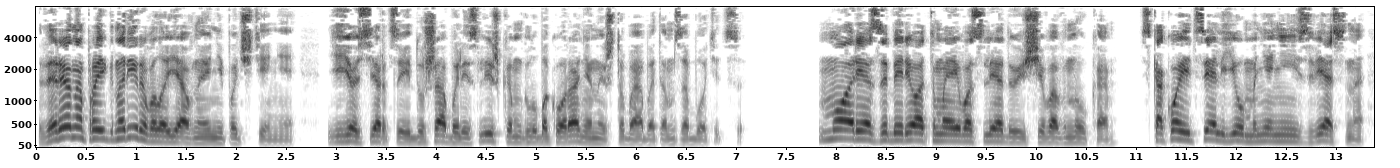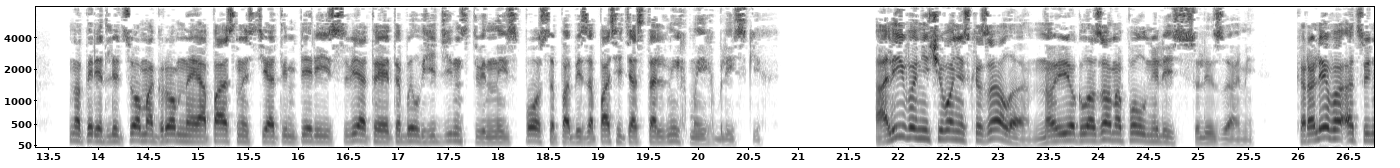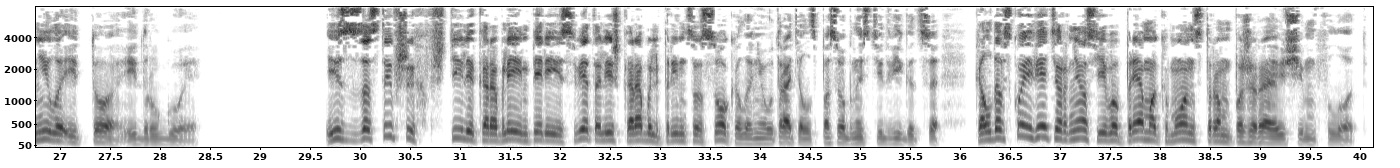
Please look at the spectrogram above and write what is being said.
Верена проигнорировала явное непочтение. Ее сердце и душа были слишком глубоко ранены, чтобы об этом заботиться. «Море заберет моего следующего внука. С какой целью, мне неизвестно, но перед лицом огромной опасности от Империи Света это был единственный способ обезопасить остальных моих близких. Алива ничего не сказала, но ее глаза наполнились слезами. Королева оценила и то, и другое. Из застывших в штиле кораблей Империи Света лишь корабль принца Сокола не утратил способности двигаться. Колдовской ветер нес его прямо к монстрам, пожирающим флот.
